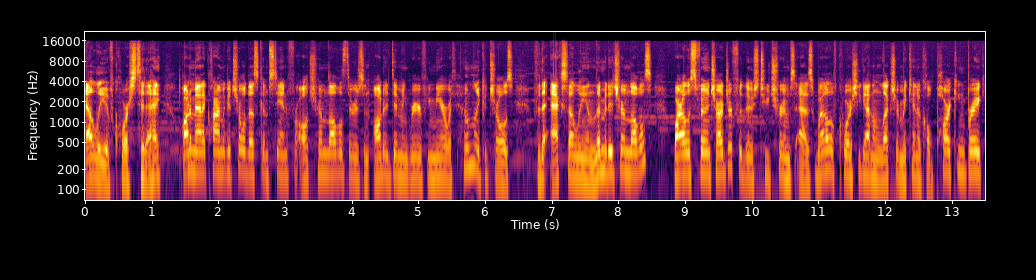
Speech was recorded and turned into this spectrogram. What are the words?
LE, of course, today. Automatic climate control does come standard for all trim levels. There is an auto-dimming rear view mirror with HomeLink controls for the XLE and limited trim levels. Wireless phone charger for those two trims as well. Of course, you got an electromechanical parking brake.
